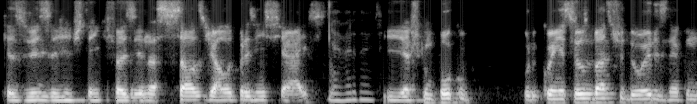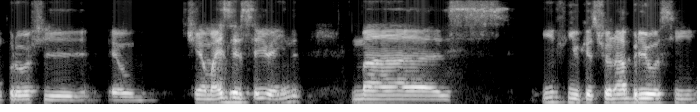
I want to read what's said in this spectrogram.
que às vezes a gente tem que fazer nas salas de aula presenciais. É verdade. E acho que um pouco por conhecer os bastidores, né, como prof, eu tinha mais receio ainda, mas enfim, o questionar abriu assim,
